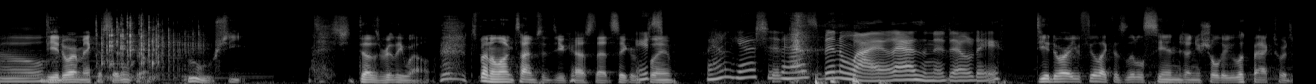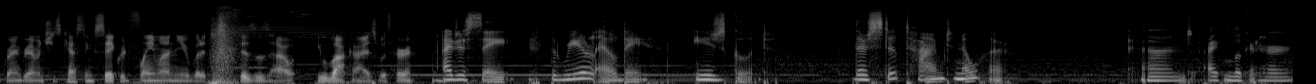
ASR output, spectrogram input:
Oh. Theodora, make a saving throw. Ooh, she she does really well. It's been a long time since you cast that Sacred It's- Flame. Well, yes, it has been a while, hasn't it, Eldaith? Theodora, you feel like this little singe on your shoulder. You look back towards Gran Gram and she's casting Sacred Flame on you, but it just fizzes out. You lock eyes with her. I just say, if the real Eldaith is good, there's still time to know her. And I look at her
